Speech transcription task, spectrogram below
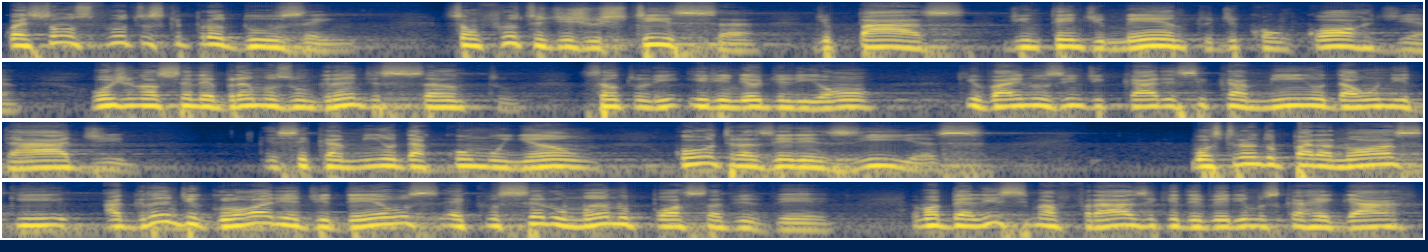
Quais são os frutos que produzem? São frutos de justiça, de paz, de entendimento, de concórdia. Hoje nós celebramos um grande santo, Santo Irineu de Lyon, que vai nos indicar esse caminho da unidade, esse caminho da comunhão contra as heresias, mostrando para nós que a grande glória de Deus é que o ser humano possa viver. É uma belíssima frase que deveríamos carregar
